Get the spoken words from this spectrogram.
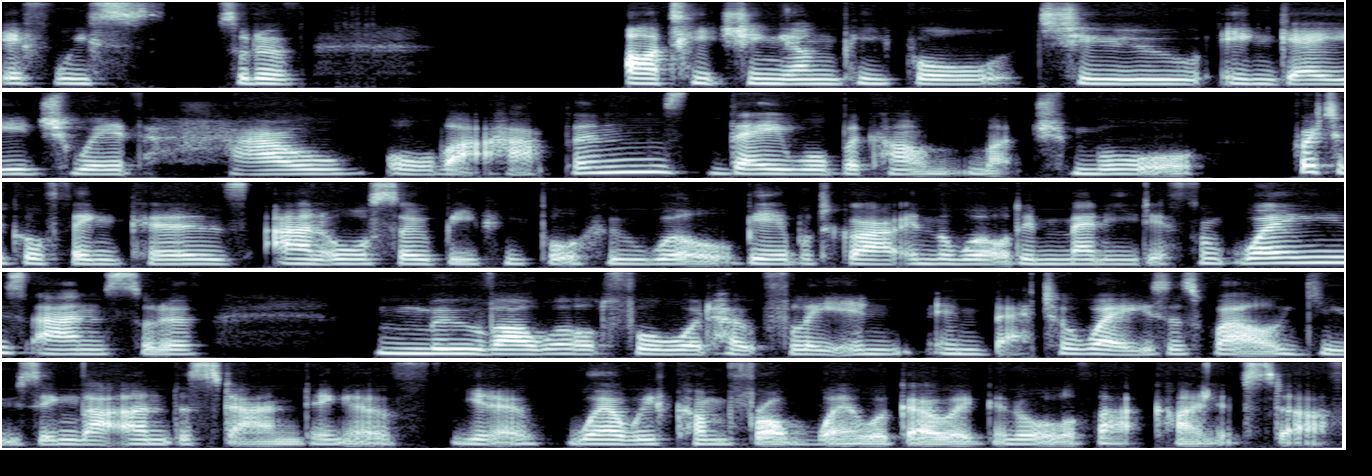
if we sort of are teaching young people to engage with how all that happens, they will become much more critical thinkers and also be people who will be able to go out in the world in many different ways and sort of move our world forward hopefully in in better ways as well using that understanding of you know where we've come from where we're going and all of that kind of stuff.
